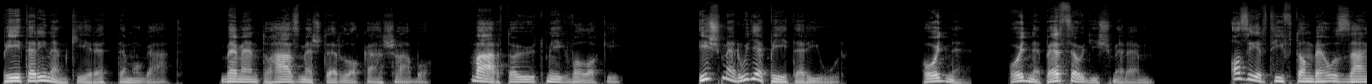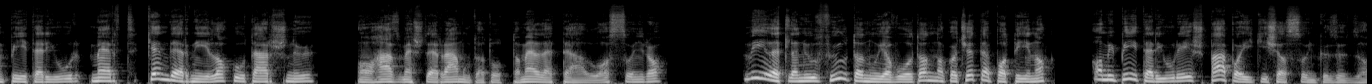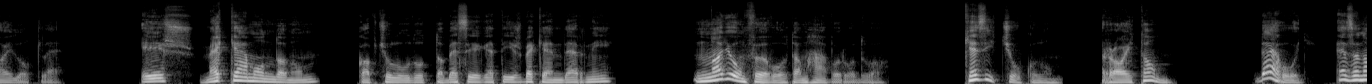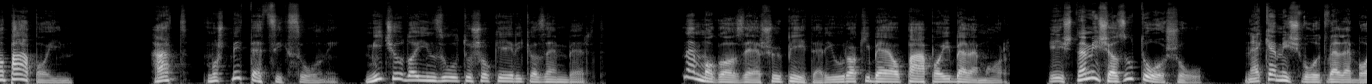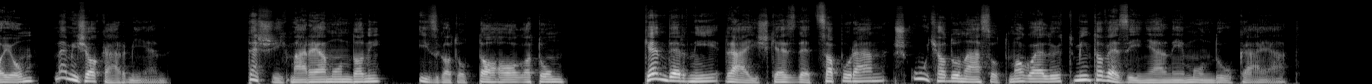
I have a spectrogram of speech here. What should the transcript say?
Péteri nem kérette magát. Bement a házmester lakásába. Várta őt még valaki. Ismer, ugye, Péteri úr? Hogyne? Hogyne, persze, hogy ismerem. Azért hívtam be hozzánk, Péteri úr, mert Kenderné lakótársnő, a házmester rámutatott a mellette álló asszonyra, véletlenül fültanúja volt annak a csetepaténak, ami Péteri úr és pápai kisasszony között zajlott le. És meg kell mondanom, kapcsolódott a beszélgetésbe Kenderné, nagyon föl voltam háborodva. Kezit csókolom. Rajtam? Dehogy, ezen a pápain. Hát, most mit tetszik szólni? Micsoda inzultusok érik az embert? Nem maga az első Péteri úr, akibe a pápai belemar. És nem is az utolsó. Nekem is volt vele bajom, nem is akármilyen. Tessék már elmondani, izgatotta a hallgatom. Kenderné rá is kezdett szaporán, s úgy hadonászott maga előtt, mint a vezényelné mondókáját.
